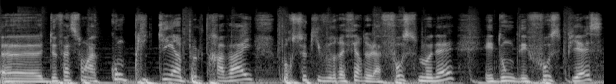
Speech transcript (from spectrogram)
euh, de façon à compliquer un peu le travail pour ceux qui voudraient faire de la fausse monnaie et donc des fausses pièces.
